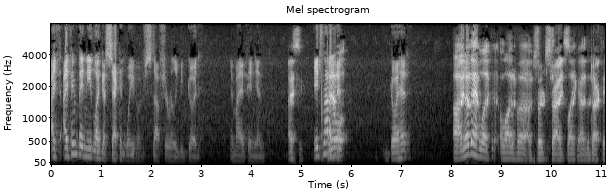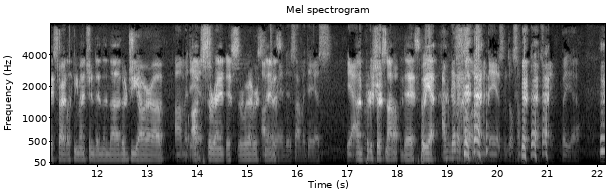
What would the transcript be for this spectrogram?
I th- I think they need like a second wave of stuff to really be good in my opinion. I see. It's not I a know, Go ahead. uh, I know they have like a lot of uh, absurd strides, like uh, the Dark Face stride, like you mentioned, and then uh, their GR uh, Amadeus. Obscurandus or whatever his name is. Amadeus. Yeah, I'm pretty sure it's not Amadeus, but yeah. I'm gonna call it Amadeus until someone kills me. But yeah.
